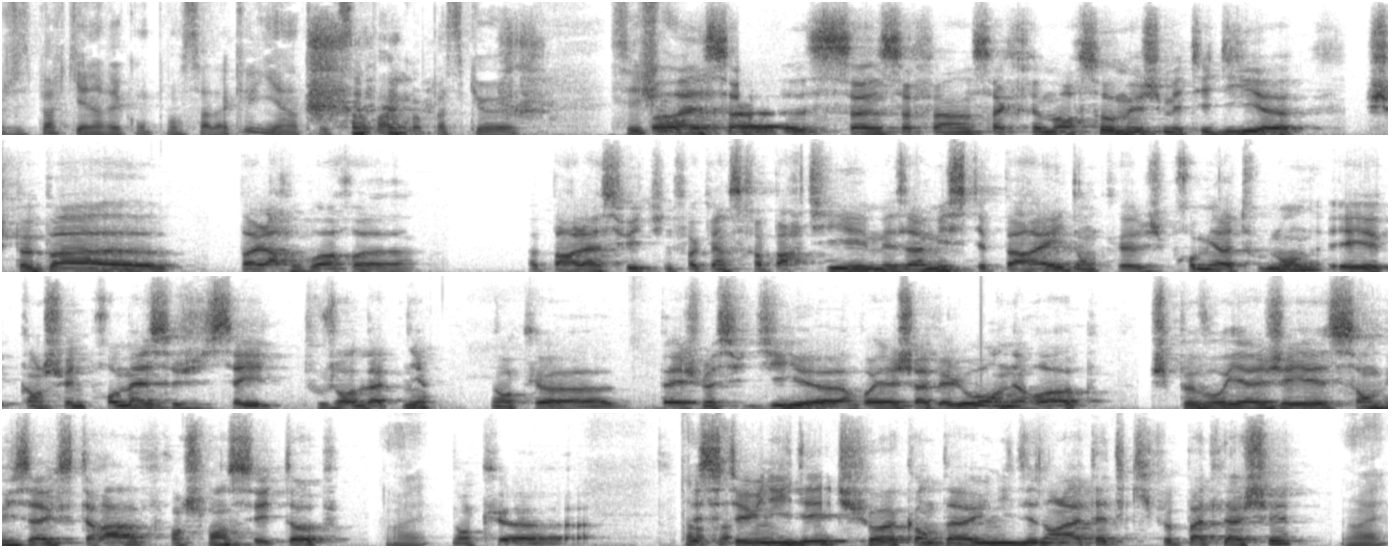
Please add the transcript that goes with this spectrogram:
j'espère qu'il y a une récompense à la clé. Il y a un truc sympa quoi, parce que c'est chaud. Ouais, ça, ça, ça, fait un sacré morceau, mais je m'étais dit, je peux pas pas la revoir par la suite une fois qu'elle sera partie. Mes amis c'était pareil, donc j'ai promis à tout le monde. Et quand je fais une promesse, j'essaye toujours de la tenir. Donc, ben, je me suis dit, un voyage à vélo en Europe je peux voyager sans visa, etc. Franchement, c'est top. Donc, euh, c'était une idée, tu vois, quand tu as une idée dans la tête qui ne peut pas te lâcher. Ouais.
